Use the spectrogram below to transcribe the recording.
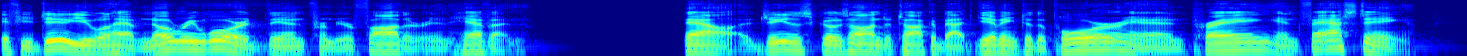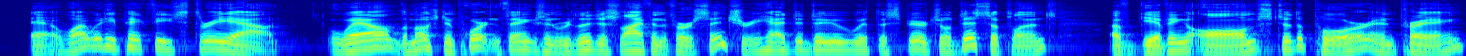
If you do, you will have no reward then from your Father in heaven. Now, Jesus goes on to talk about giving to the poor and praying and fasting. Uh, why would he pick these three out? Well, the most important things in religious life in the first century had to do with the spiritual disciplines of giving alms to the poor and praying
